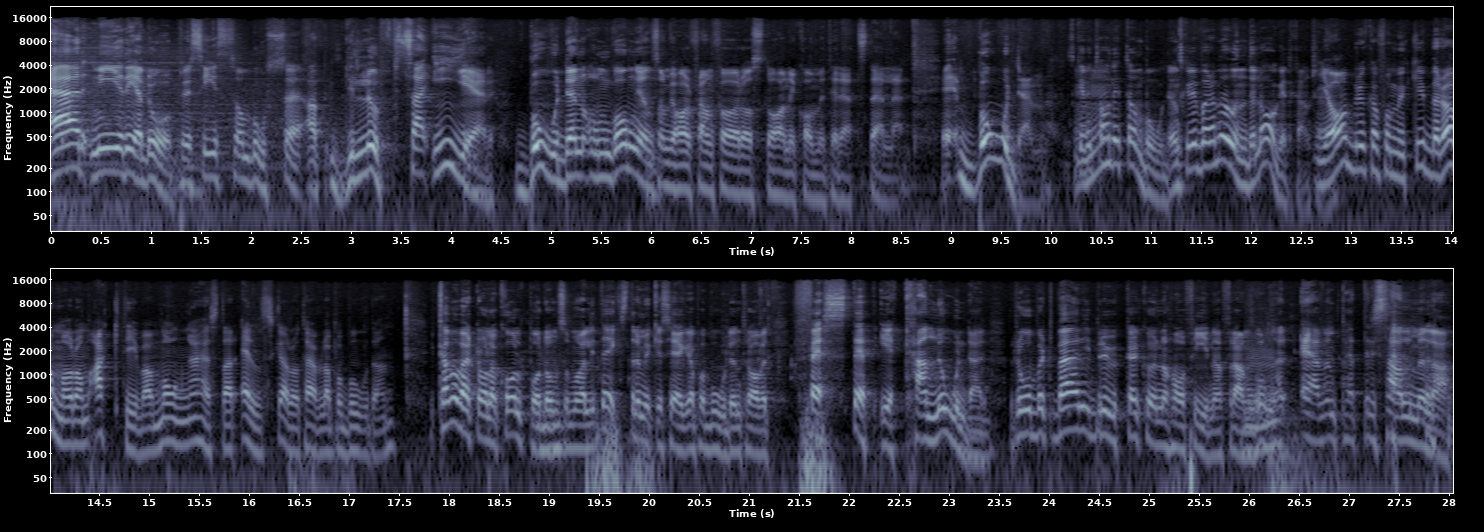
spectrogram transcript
Är ni redo, precis som Bosse, att glufsa i er Boden-omgången som vi har framför oss, då har ni kommit till rätt ställe. Eh, Boden, ska vi ta lite om Boden? Ska vi börja med underlaget kanske? Jag brukar få mycket beröm av de aktiva. Många hästar älskar att tävla på Boden. Det kan vara värt att hålla koll på, de som har lite extra mycket segrar på Bodentravet. Fästet är kanon där. Robert Berg brukar kunna ha fina framgångar, även Petri Salmela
